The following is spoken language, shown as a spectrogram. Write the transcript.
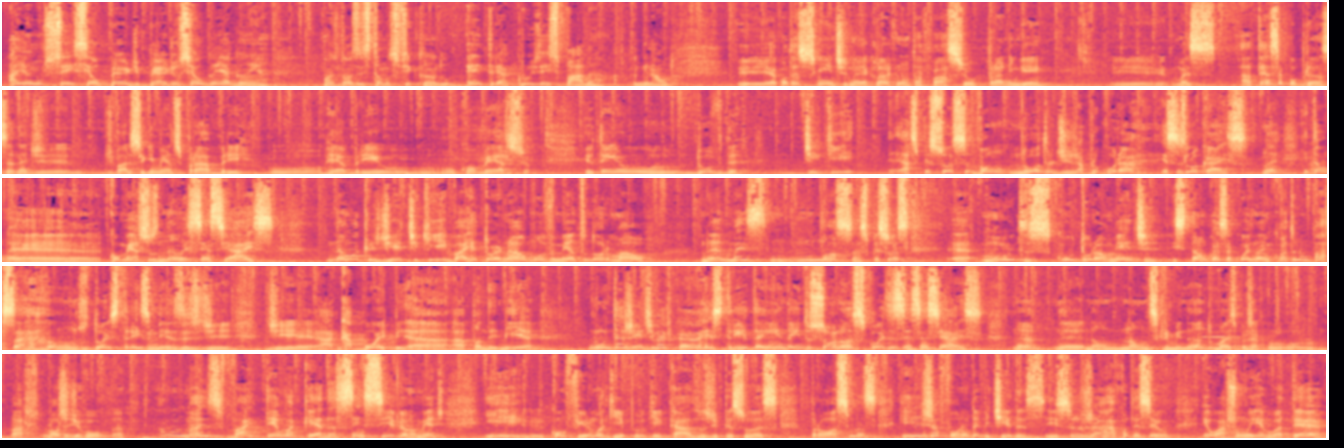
Aí eu não sei se é o perde-perde ou se é o ganha-ganha mas nós estamos ficando entre a cruz e a espada, Agnaldo. E acontece o seguinte, né? Claro que não está fácil para ninguém. E, mas até essa cobrança né, de, de vários segmentos para abrir o reabrir o, o comércio, eu tenho dúvida de que as pessoas vão no outro dia já procurar esses locais, né? Então, é, comércios não essenciais, não acredite que vai retornar o movimento normal, né? Mas nossa, as pessoas é, muitos culturalmente estão com essa coisa. Né? Enquanto não passar uns dois, três meses de, de acabou a, a pandemia, muita gente vai ficar restrita ainda, indo só nas coisas essenciais, né? É, não, não discriminando, mas, por exemplo, a loja de roupa. Mas vai ter uma queda sensível realmente e confirmo aqui porque casos de pessoas próximas que já foram demitidas. Isso já aconteceu. Eu acho um erro até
